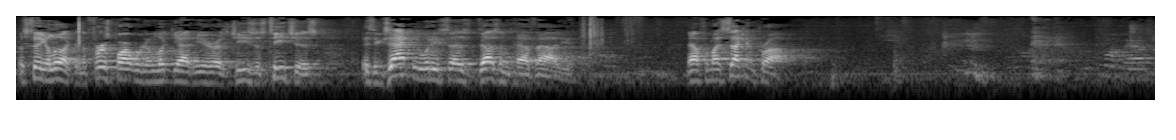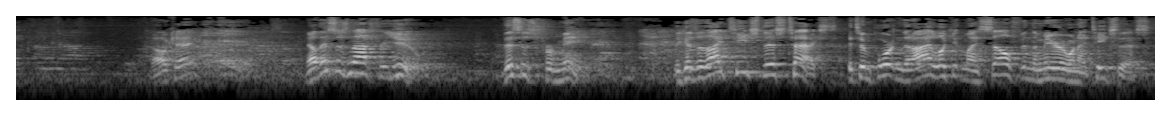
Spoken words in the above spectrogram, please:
Let's take a look. And the first part we're going to look at here as Jesus teaches is exactly what he says doesn't have value. Now, for my second prop. Okay? Now, this is not for you. This is for me. Because as I teach this text, it's important that I look at myself in the mirror when I teach this.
